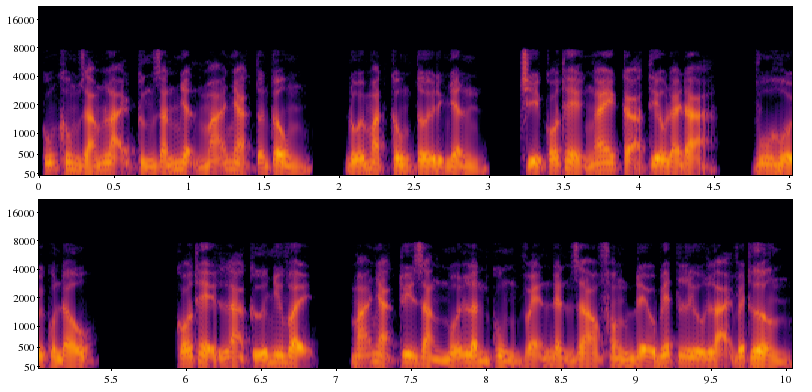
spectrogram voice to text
cũng không dám lại cứng rắn nhận mã nhạc tấn công, đối mặt công tới địch nhân, chỉ có thể ngay cả tiêu đái đả, vu hồi quân đấu. Có thể là cứ như vậy, mã nhạc tuy rằng mỗi lần cùng vẹn đẩn giao phong đều biết lưu lại vết thương,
